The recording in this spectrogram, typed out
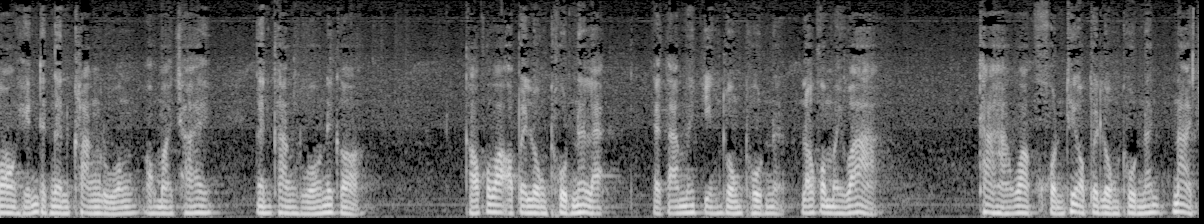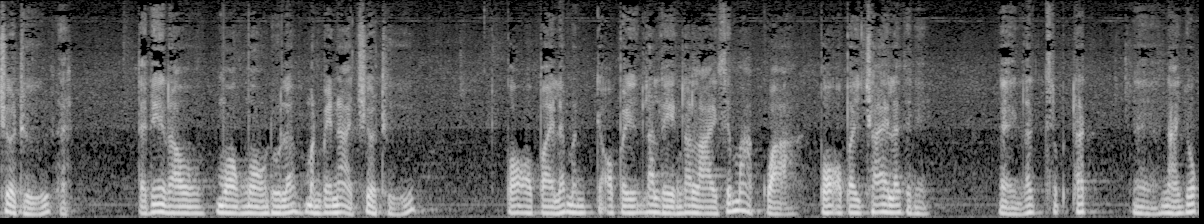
มองเห็นแต่เงินคลังหลวงออกมาใช้ เงินคลังหลวงนี่ก็ เขาก็ว่าเอาไปลงทุนนั่นแหละ แต่ตามไม่จริงลงทุนเน่ะเราก็ไม่ว่า ถ้าหากว่าคนที่เอาไปลงทุนนั้น น่าเชื่อถือแต่นี่เรามองมองดูแล้ว มันไม่น่าเชื่อถือ พอเอาไปแล้วมันจะเอาไปละเลงละลายเสียมากกว่า พอเอาไปใช้แล้วแต่นี่รัฐรัฐ นายก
